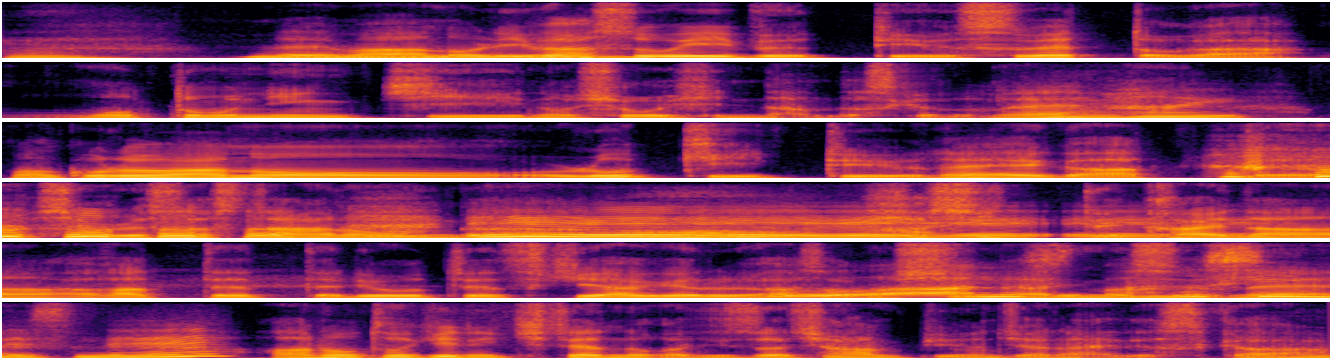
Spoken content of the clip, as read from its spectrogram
うん。でまああのリバースウィィーブっていうスウェットが最も人気の商品なんですけどね、うん。はい。まあ、これはあのロッキーっていうね絵があって シルベスター・スターローンが、ええ走って階段上がってって両手突き上げる朝のシーンありますよあのシーンでね。すね。あの時に着てるのが実はチャンピオンじゃないですか。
